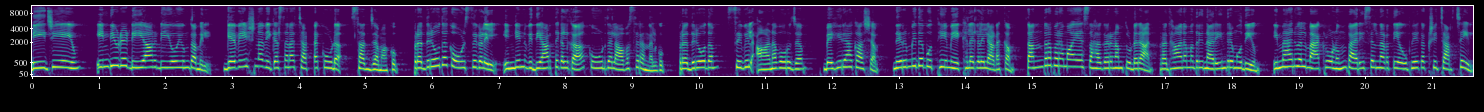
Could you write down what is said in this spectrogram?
ഡി ജിയെയും ഇന്ത്യയുടെ ഡി ആർ ഡി ഒയും തമ്മിൽ ഗവേഷണ വികസന ചട്ടക്കൂട് സജ്ജമാക്കും. പ്രതിരോധ കോഴ്സുകളിൽ ഇന്ത്യൻ വിദ്യാർത്ഥികൾക്ക് കൂടുതൽ അവസരം നൽകും. പ്രതിരോധം സിവിൽ ആണവോർജം ബഹിരാകാശം നിർമ്മിത ബുദ്ധി മേഖലകളിലടക്കം തന്ത്രപരമായ സഹകരണം തുടരാൻ പ്രധാനമന്ത്രി നരേന്ദ്രമോദിയും ഇമ്മാനുവൽ മാക്രോണും പാരീസിൽ നടത്തിയ ഉഭയകക്ഷി ചർച്ചയിൽ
